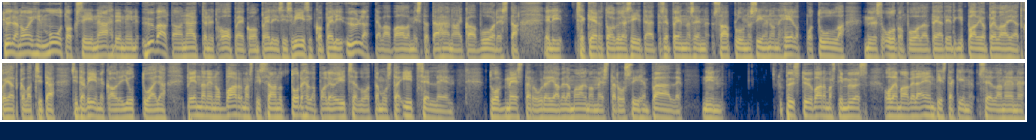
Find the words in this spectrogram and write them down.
kyllä noihin muutoksiin nähden, niin hyvältä on näyttänyt HPK-peli, siis viisikko-peli yllättävän valmista tähän aikaan vuodesta. Eli se kertoo kyllä siitä, että se Pennasen sapluuna, siihen on helppo tulla myös ulkopuolelta ja tietenkin paljon pelaajia, jotka jatkavat sitä, sitä viime kauden juttua. Ja Pennanen on varmasti saanut todella paljon itseluottamusta itselleen tuo mestaruuden ja vielä maailmanmestaruus siihen päälle. Niin pystyy varmasti myös olemaan vielä entistäkin sellainen äh,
